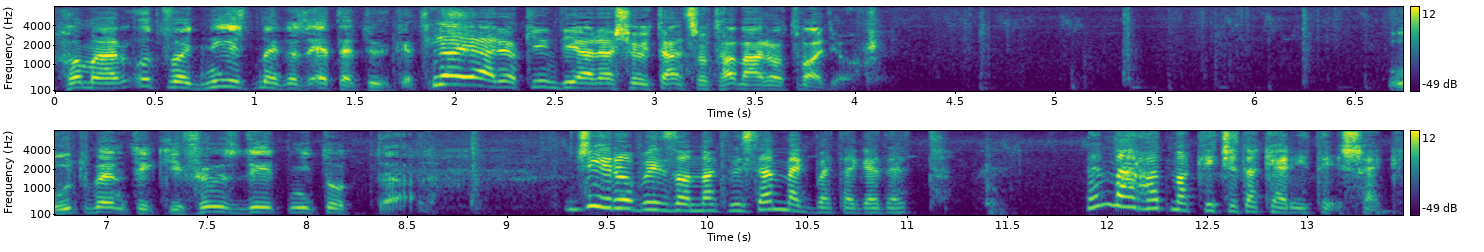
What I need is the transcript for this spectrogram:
Ha már ott vagy, nézd meg az etetőket is. Ne járjak indián esőtáncot, ha már ott vagyok. Útmenti kifőzdét nyitottál? G. Robinsonnak viszont megbetegedett. Nem várhatnak kicsit a kerítések.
